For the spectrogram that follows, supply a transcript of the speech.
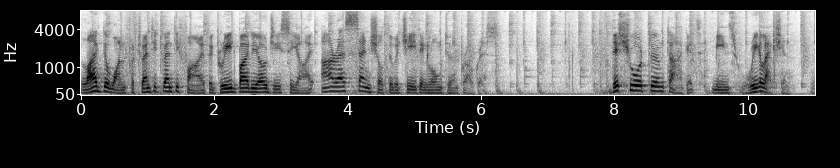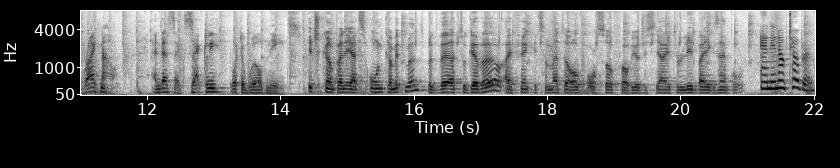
like the one for 2025 agreed by the OGCI, are essential to achieving long term progress. This short-term target means real action right now. And that's exactly what the world needs. Each company has its own commitment, but there together, I think it's a matter of also for the OGCI to lead by example. And in October,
